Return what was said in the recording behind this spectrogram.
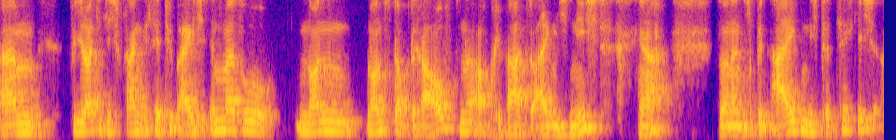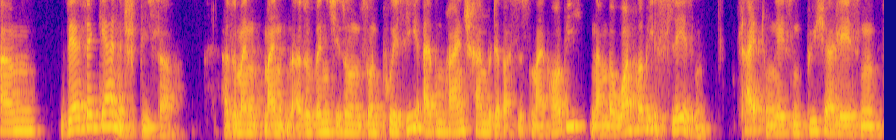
ähm, für die Leute, die sich fragen, ist der Typ eigentlich immer so non, nonstop drauf, ne? auch privat so eigentlich nicht, ja, sondern ich bin eigentlich tatsächlich ähm, sehr, sehr gerne Spießer. Also mein, mein, also wenn ich so, so ein Poesiealbum reinschreiben würde, was ist mein Hobby? Number one Hobby ist Lesen. Zeitung lesen, Bücher lesen,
